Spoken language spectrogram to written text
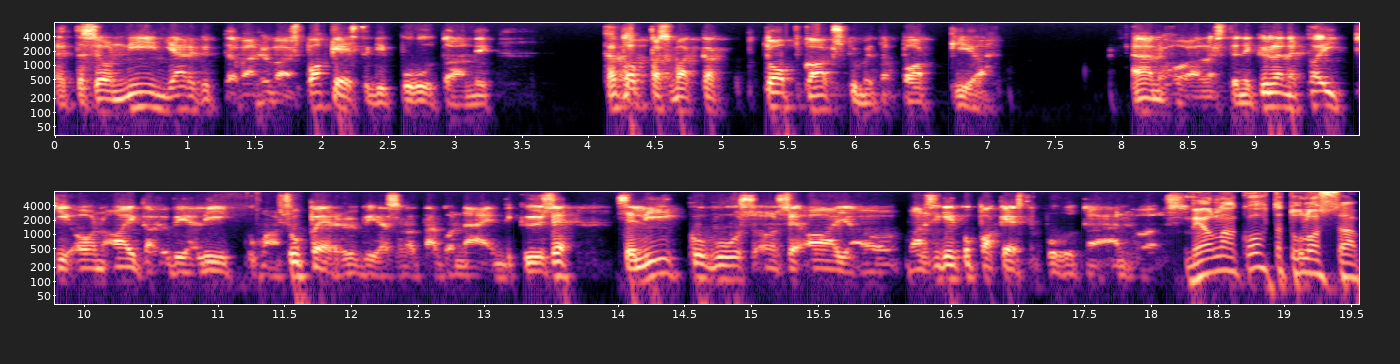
Että se on niin järkyttävän hyvä. Jos pakeistakin puhutaan, niin katoppas vaikka top 20 pakkia NHLstä, niin kyllä ne kaikki on aika hyviä liikkumaan, superhyviä sanotaanko näin. Niin kyllä se, se liikkuvuus on se A ja O, varsinkin kun pakeista puhutaan NHL. Me ollaan kohta tulossa,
